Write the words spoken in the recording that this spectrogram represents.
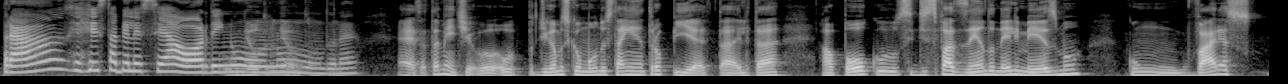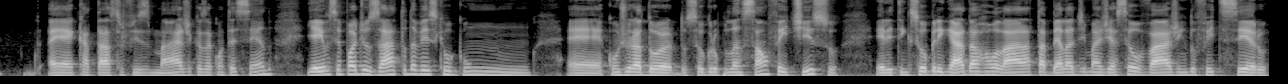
para restabelecer a ordem no, no neutro, mundo, né? É, exatamente. O, o, digamos que o mundo está em entropia, tá? Ele está ao pouco se desfazendo nele mesmo, com várias é, catástrofes mágicas acontecendo. E aí você pode usar toda vez que algum é, conjurador do seu grupo lançar um feitiço, ele tem que ser obrigado a rolar a tabela de magia selvagem do feiticeiro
